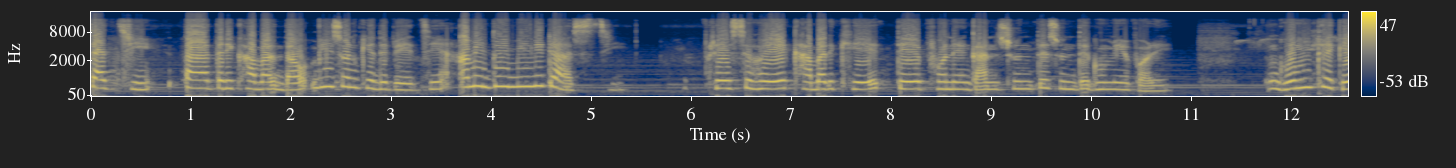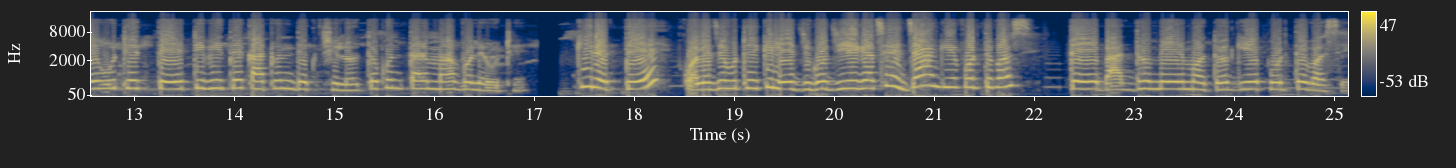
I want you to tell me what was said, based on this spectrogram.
যাচ্ছি, তাড়াতাড়ি খাবার দাও, ভীষণ খিদে পেয়েছে, আমি দুই মিনিটে আসছি। ফ্রেশ হয়ে খাবার খেয়ে তে ফোনে গান শুনতে শুনতে ঘুমিয়ে পড়ে। ঘুম থেকে উঠে তে টিভিতে কার্টুন দেখছিল, তখন তার মা বলে ওঠে, কি রে তে কলেজে উঠে কি লেজ গজিয়ে গেছে? যা গিয়ে পড়তে বস। তে বাধ্য মেয়ের মতো গিয়ে পড়তে বসে।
